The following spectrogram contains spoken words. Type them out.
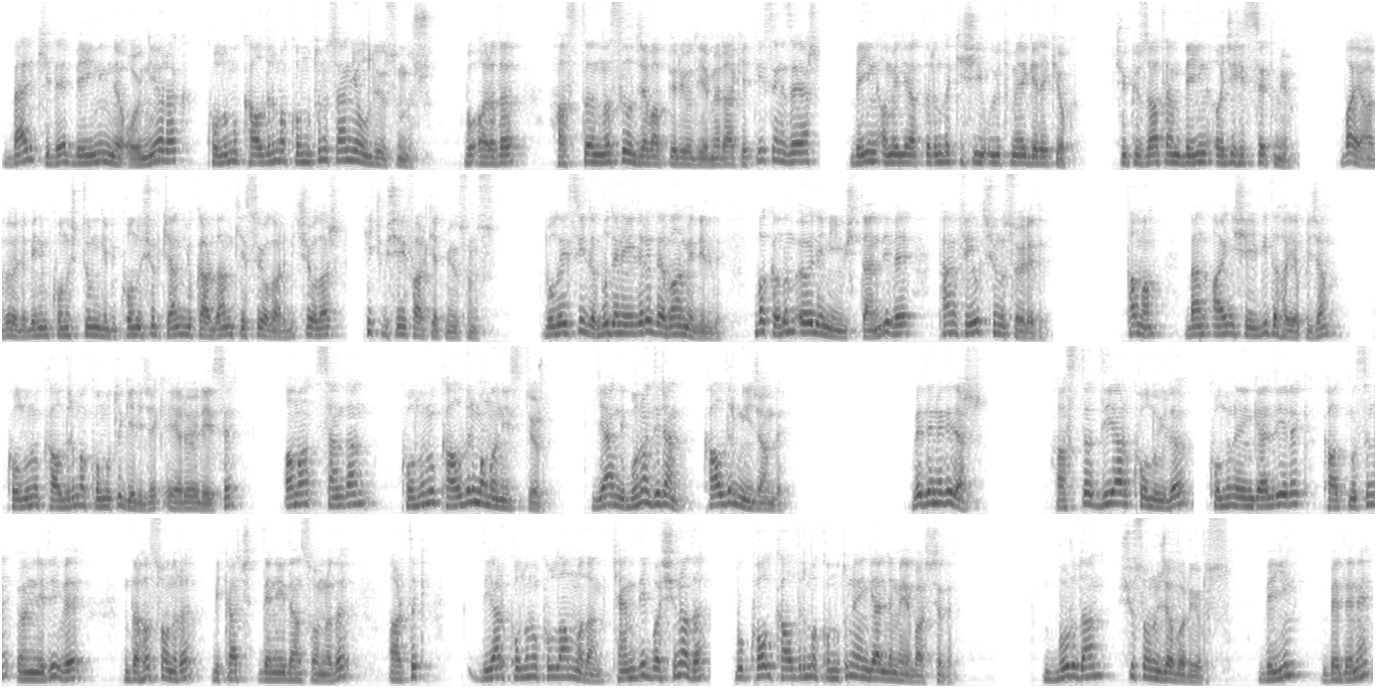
belki de beynimle oynayarak kolumu kaldırma komutunu sen yolluyorsundur. Bu arada hasta nasıl cevap veriyor diye merak ettiyseniz eğer beyin ameliyatlarında kişiyi uyutmaya gerek yok. Çünkü zaten beyin acı hissetmiyor. Baya böyle benim konuştuğum gibi konuşurken yukarıdan kesiyorlar, biçiyorlar. Hiçbir şey fark etmiyorsunuz. Dolayısıyla bu deneylere devam edildi. Bakalım öyle miymiş dendi ve Penfield şunu söyledi. Tamam ben aynı şeyi bir daha yapacağım. Kolunu kaldırma komutu gelecek eğer öyleyse. Ama senden kolunu kaldırmamanı istiyorum. Yani buna diren, kaldırmayacağım de. Ve denediler. Hasta diğer koluyla kolunu engelleyerek kalkmasını önledi ve daha sonra birkaç deneyden sonra da artık diğer kolunu kullanmadan kendi başına da bu kol kaldırma komutunu engellemeye başladı. Buradan şu sonuca varıyoruz. Beyin bedene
